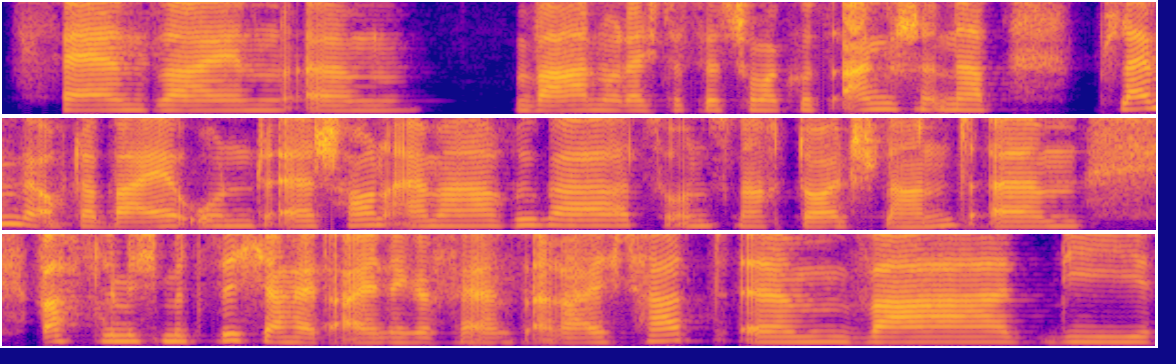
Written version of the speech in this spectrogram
Fan sein ähm, waren oder ich das jetzt schon mal kurz angeschnitten habe, bleiben wir auch dabei und äh, schauen einmal rüber zu uns nach Deutschland. Ähm, was nämlich mit Sicherheit einige Fans erreicht hat, ähm, war die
